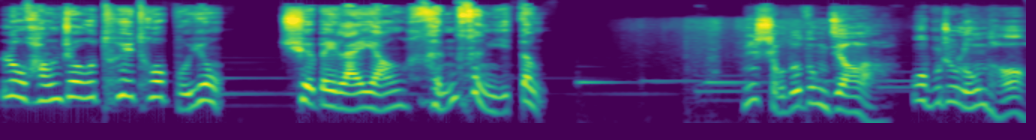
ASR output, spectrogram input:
陆杭州推脱不用，却被莱阳狠狠一瞪：“你手都冻僵了，握不住龙头，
